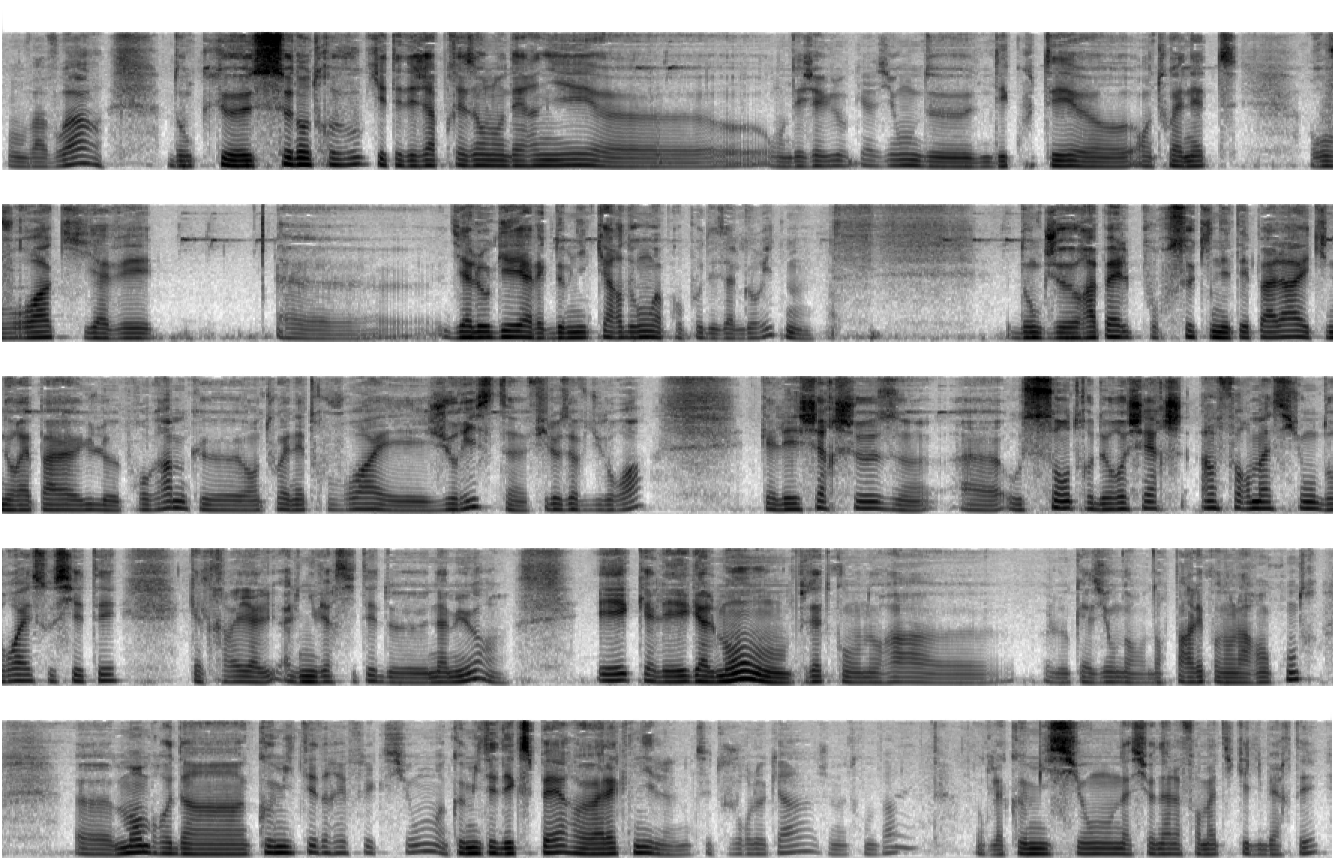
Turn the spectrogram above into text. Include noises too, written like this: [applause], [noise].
On, va voir. Donc ceux d'entre vous qui étaient déjà présents l'an dernier ont déjà eu l'occasion d'écouter Antoinette Rouvroy qui avait euh, dialogué avec Dominique Cardon à propos des algorithmes. Donc je rappelle pour ceux qui n'étaient pas là et qui n'auraient pas eu le programme que Antoinette Rouvroy est juriste, philosophe du droit, qu'elle est chercheuse euh, au Centre de recherche Information, Droit et Société, qu'elle travaille à l'Université de Namur, et qu'elle est également, peut-être qu'on aura euh, l'occasion d'en reparler pendant la rencontre, euh, membre d'un comité de réflexion, un comité d'experts à la CNIL. Donc c'est toujours le cas, je ne me trompe pas. Donc la Commission nationale informatique et liberté.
